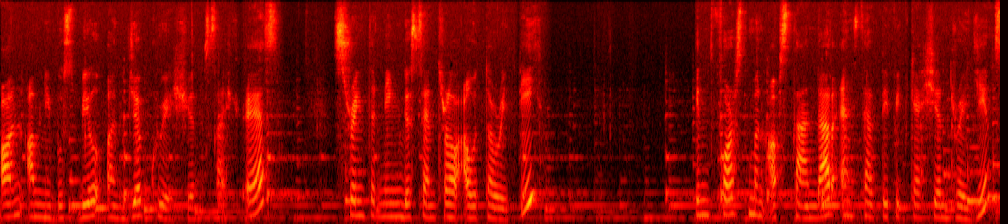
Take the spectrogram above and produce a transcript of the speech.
on omnibus bill on job creation such as strengthening the central authority enforcement of standard and certification regimes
